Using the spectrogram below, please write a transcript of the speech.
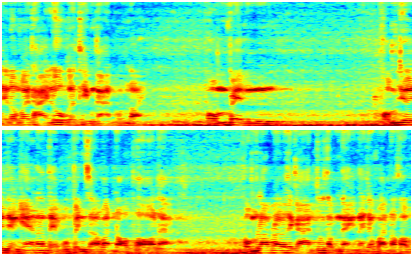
ดี๋ยวลงไปถ่ายรูปกับทีมงานผมหน่อย ผมเป็นผมยืนอย่างเงี้ยตั้งแต่ผมเป็นสารวัตรนอพอแล้ว ผมรับราชการทุกตำแหน่งในจังหวัดนคร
